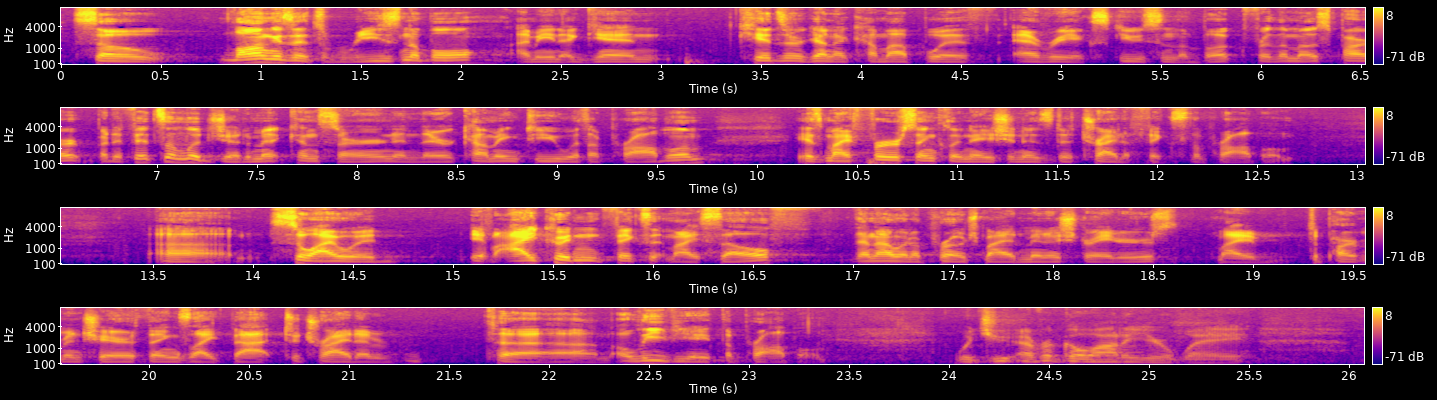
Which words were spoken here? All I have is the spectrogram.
So long as it's reasonable, I mean, again, kids are going to come up with every excuse in the book for the most part. But if it's a legitimate concern and they're coming to you with a problem, is my first inclination is to try to fix the problem. Um, so I would, if I couldn't fix it myself, then I would approach my administrators, my department chair, things like that, to try to to um, alleviate the problem. Would you ever go out of your way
